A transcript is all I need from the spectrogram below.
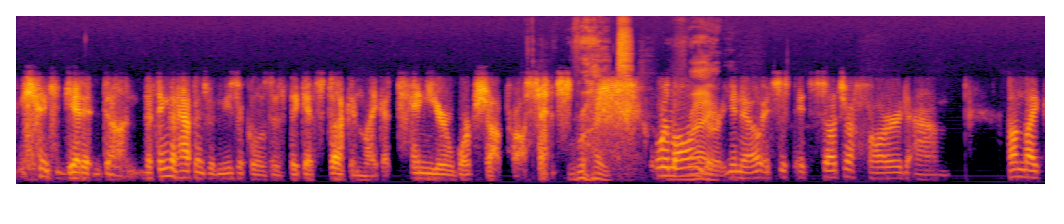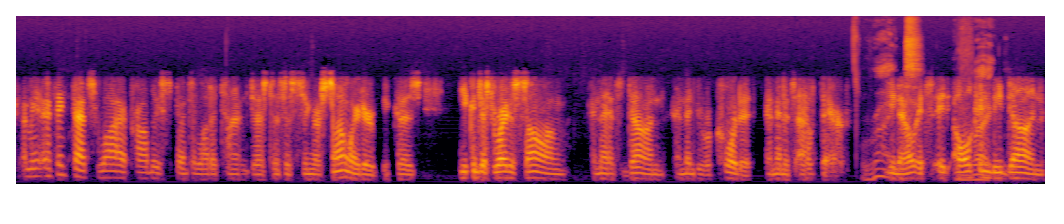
get it done. The thing that happens with musicals is they get stuck in like a 10-year workshop process. Right. or longer, Right. you know. It's just it's such a hard um unlike I mean, I think that's why I probably spent a lot of time just as a singer-songwriter because you can just write a song and then it's done and then you record it and then it's out there. Right. You know, it's it all can be done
